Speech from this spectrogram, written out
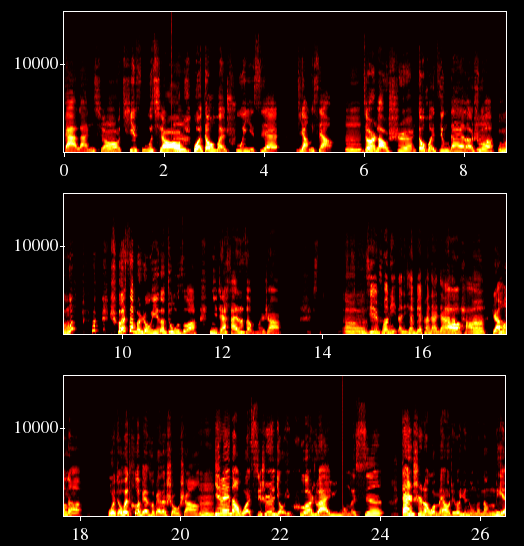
打篮球、嗯踢足球，嗯我都会出一些洋相，嗯，就是老师都会惊呆了，说嗯 说这么容易的动作，你这孩子怎么回事儿？嗯，你继续说你的，你先别看大家的。哦好嗯然后呢，我就会特别特别的受伤。嗯因为呢，我其实有一颗热爱运动的心，但是呢，我没有这个运动的能力。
